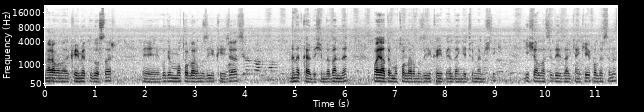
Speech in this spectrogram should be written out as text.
Merhabalar kıymetli dostlar. Ee, bugün motorlarımızı yıkayacağız. Mehmet kardeşim de ben de bayağıdır motorlarımızı yıkayıp elden geçirmemiştik. İnşallah siz de izlerken keyif alırsınız.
